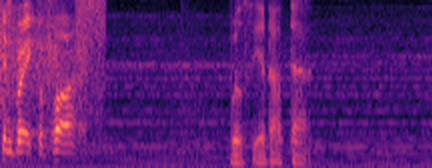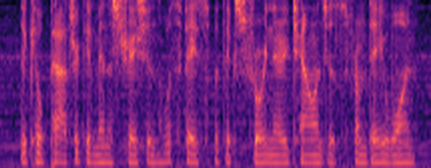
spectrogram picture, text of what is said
can break apart. We'll see about that. The Kilpatrick administration was faced with extraordinary challenges from day one.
